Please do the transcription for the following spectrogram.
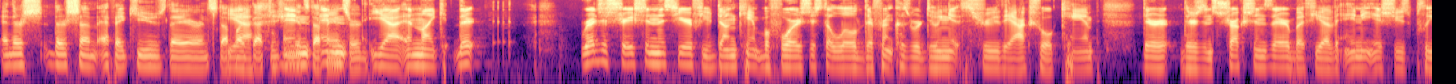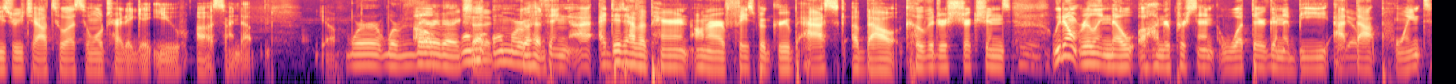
and there's there's some FAQs there and stuff like that. Did you and, get stuff and- answered? Yeah, and like there, registration this year, if you've done camp before, is just a little different because we're doing it through the actual camp. There, there's instructions there, but if you have any issues, please reach out to us and we'll try to get you uh, signed up. Yeah. We're we're very Oh, very excited. One more, go ahead. thing. I, I did have a parent on our Facebook group ask about COVID restrictions. Hmm. We don't really know 100% what they're going to be at that point.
